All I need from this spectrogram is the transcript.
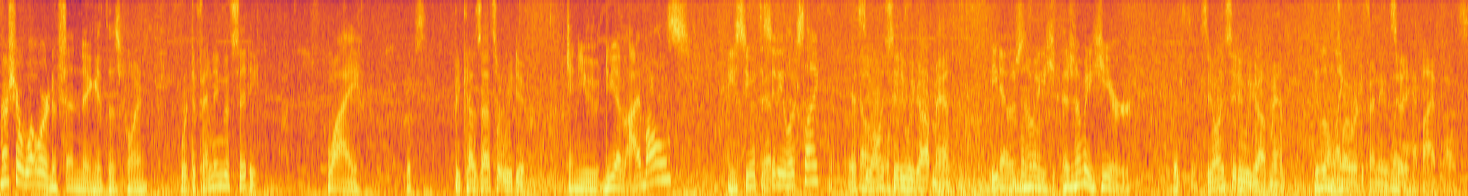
Not sure what we're defending at this point. We're defending the city Why? Oops. because that's what we do. Can you? Do you have eyeballs? Can you see what the Yep. city looks like? It's the only city we got, man. Yeah. There's nobody. There's nobody here. It's, it's the only city we got, man. People don't That's like why we're defending the when I city. have eyeballs.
